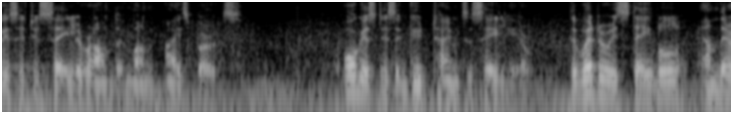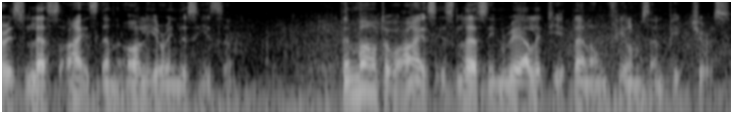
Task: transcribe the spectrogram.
is it to sail around among icebergs? August is a good time to sail here. The weather is stable and there is less ice than earlier in the season. The amount of ice is less in reality than on films and pictures.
